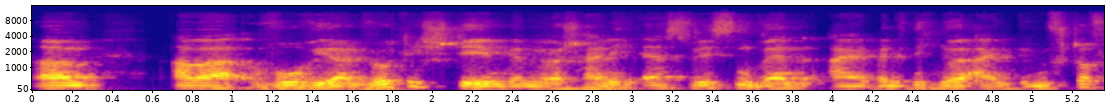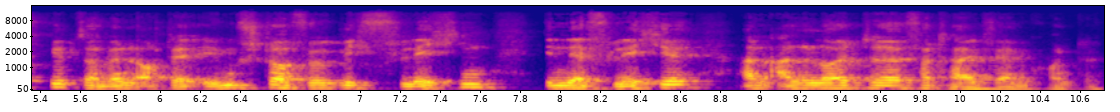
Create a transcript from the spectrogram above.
Ähm, aber wo wir dann wirklich stehen, werden wir wahrscheinlich erst wissen, wenn, ein, wenn es nicht nur einen Impfstoff gibt, sondern wenn auch der Impfstoff wirklich Flächen in der Fläche an alle Leute verteilt werden konnte.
